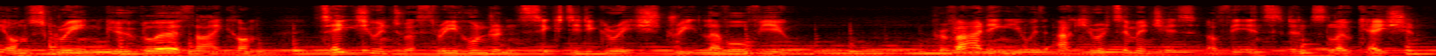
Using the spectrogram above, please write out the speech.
The on-screen Google Earth icon takes you into a 360 degree street level view, providing you with accurate images of the incident's location.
